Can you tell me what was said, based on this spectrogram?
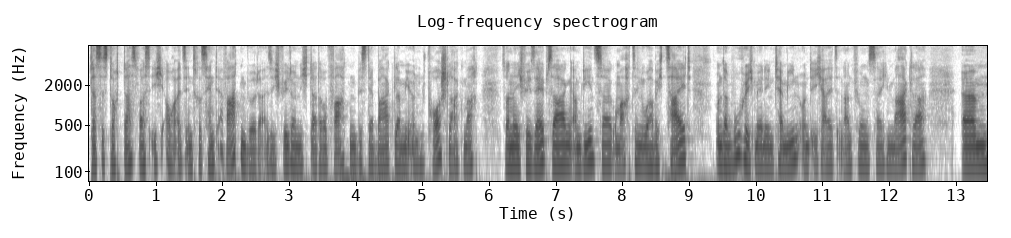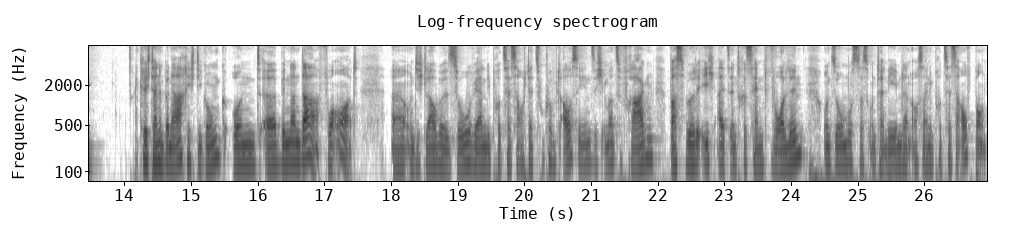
das ist doch das, was ich auch als Interessent erwarten würde. Also ich will doch nicht darauf warten, bis der Makler mir einen Vorschlag macht, sondern ich will selbst sagen, am Dienstag um 18 Uhr habe ich Zeit und dann buche ich mir den Termin und ich als in Anführungszeichen Makler ähm, kriege dann eine Benachrichtigung und äh, bin dann da vor Ort. Äh, und ich glaube, so werden die Prozesse auch der Zukunft aussehen, sich immer zu fragen, was würde ich als Interessent wollen? Und so muss das Unternehmen dann auch seine Prozesse aufbauen.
